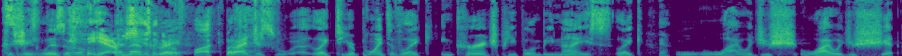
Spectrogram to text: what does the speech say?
because she's. Lizzo. Yeah, and that's doesn't give a great. fuck. But I just like to your point of like encourage people and be nice. Like, Yeah. why would you? Sh- why would you shit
